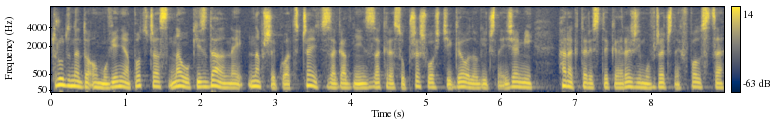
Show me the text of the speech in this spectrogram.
trudne do omówienia podczas nauki zdalnej, przykład część zagadnień z zakresu przeszłości geologicznej Ziemi, charakterystykę reżimów rzecznych w Polsce,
